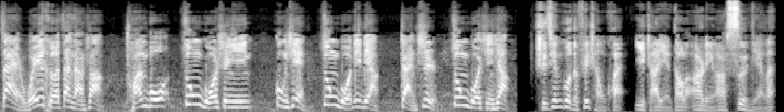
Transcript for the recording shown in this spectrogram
在维和战场上传播中国声音，贡献中国力量，展示中国形象。时间过得非常快，一眨眼到了二零二四年了。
